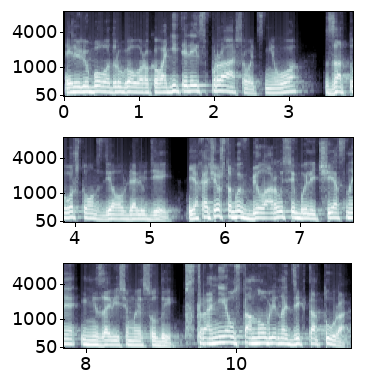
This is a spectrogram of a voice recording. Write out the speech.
или любого другого руководителя и спрашивать с него за то, что он сделал для людей. Я хочу, чтобы в Беларуси были честные и независимые суды. В стране установлена диктатура.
